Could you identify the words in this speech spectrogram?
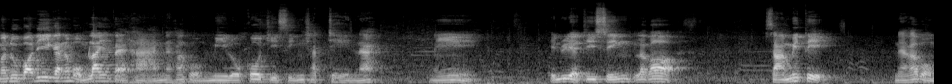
มาดูบอดี้กันนะผม ไล่ตั้งแต่ฐานนะครับผม มีโลโก้ G-Sync ชัดเจนนะ นี่ NVIDIA G-Sync แล้วก็ 3 มิตินะครับผม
